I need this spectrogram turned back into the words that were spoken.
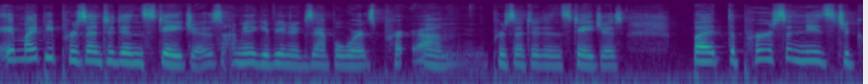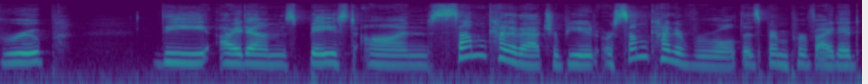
it might be presented in stages. I'm going to give you an example where it's pre, um, presented in stages. But the person needs to group the items based on some kind of attribute or some kind of rule that's been provided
